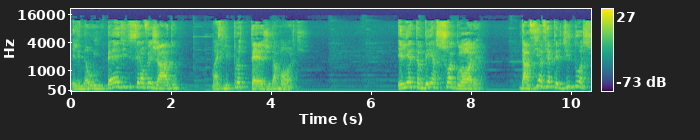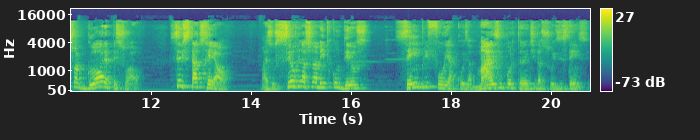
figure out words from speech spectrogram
Ele não o impede de ser alvejado, mas lhe protege da morte. Ele é também a sua glória. Davi havia perdido a sua glória pessoal seu status real, mas o seu relacionamento com Deus sempre foi a coisa mais importante da sua existência.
